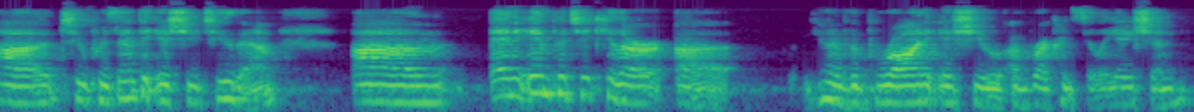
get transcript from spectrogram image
uh, to present the issue to them. Um, and in particular, uh, kind of the broad issue of reconciliation,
